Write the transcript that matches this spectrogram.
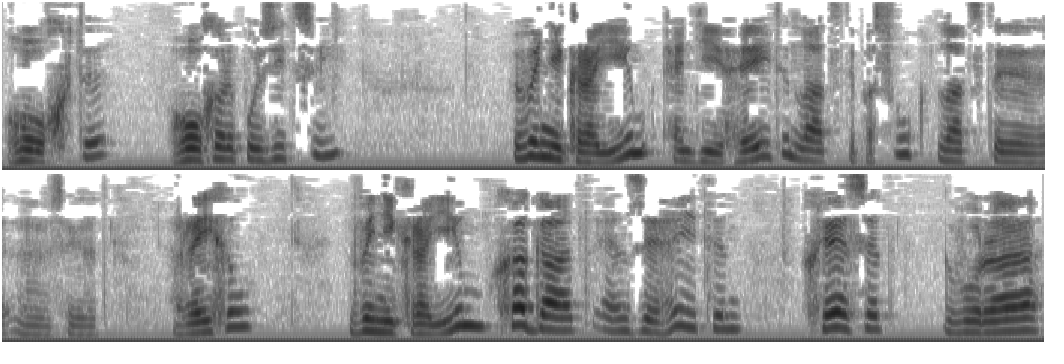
hoogte, hogere positie, Wenikraim, en die heten, laatste pasuk, laatste uh, zeg het, regel, Wenikraim, Chagat, en ze heten Geset, Gwora,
